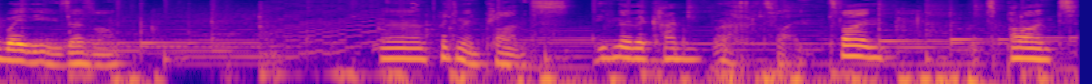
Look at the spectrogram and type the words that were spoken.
Away these as well. Uh, put them in plants. Even though they're kind of... Ugh, it's fine. It's fine. It's a plant.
